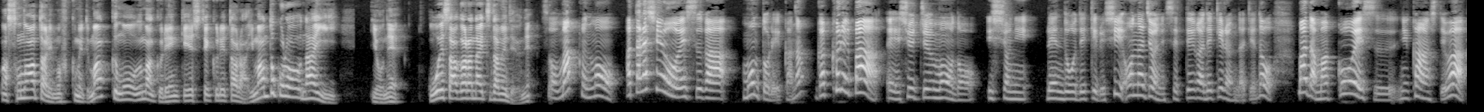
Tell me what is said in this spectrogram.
まあ、そのあたりも含めて Mac もうまく連携してくれたら、今のところないよね。OS 上がらないとダメだよね。そう、Mac も新しい OS がモントレーかな？が来れば、えー集中モード一緒に連動できるし、同じように設定ができるんだけど、まだ MacOS に関しては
